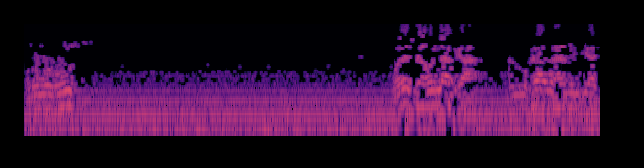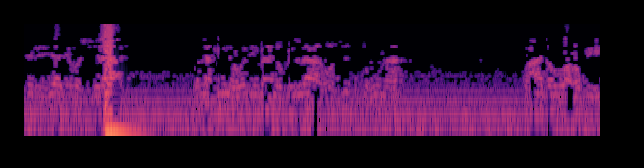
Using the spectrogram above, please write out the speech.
وهم الروس وليس هناك المكافحه من جهه الرجال والسلاح ولكنه الإيمان بالله والصدق بما وعد الله به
